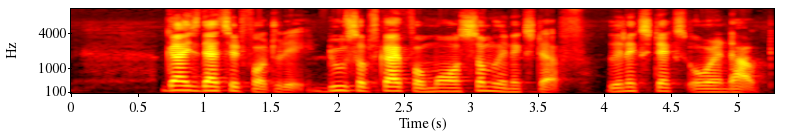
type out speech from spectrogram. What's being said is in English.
Guys, that's it for today. Do subscribe for more some Linux stuff. Linux Tex over and out.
